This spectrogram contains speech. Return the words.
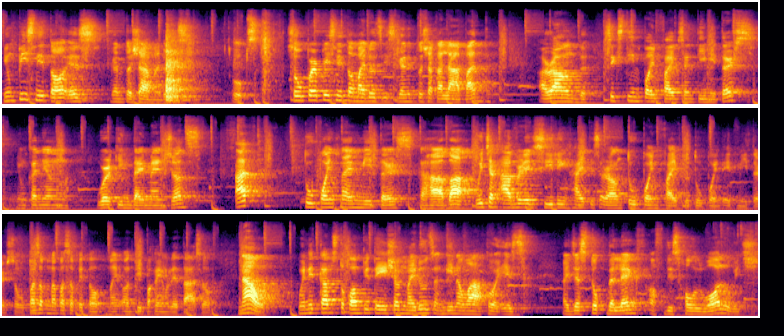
yung piece nito is ganito siya, my dudes. Oops. So per piece nito, my dudes, is ganito siya kalapad. Around 16.5 centimeters yung kanyang working dimensions. At 2.9 meters kahaba, which ang average ceiling height is around 2.5 to 2.8 meters. So, pasok na pasok ito, may onti pa kayong retaso. Now, when it comes to computation, my dudes, ang ginawa ko is I just took the length of this whole wall, which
